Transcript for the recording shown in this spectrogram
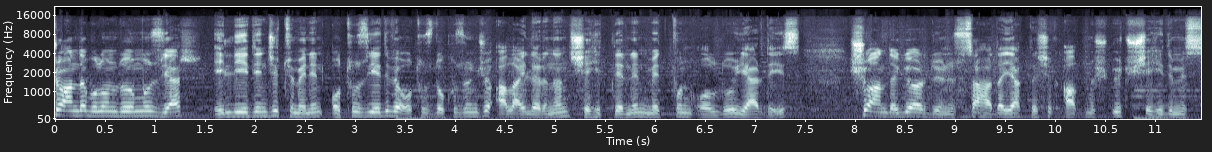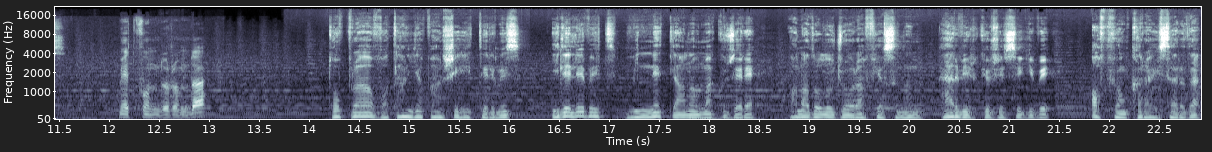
Şu anda bulunduğumuz yer 57. Tümen'in 37 ve 39. alaylarının şehitlerinin metfun olduğu yerdeyiz. Şu anda gördüğünüz sahada yaklaşık 63 şehidimiz metfun durumda. Toprağa vatan yapan şehitlerimiz ilelebet minnetle anılmak üzere Anadolu coğrafyasının her bir köşesi gibi Afyonkarahisar'ı da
